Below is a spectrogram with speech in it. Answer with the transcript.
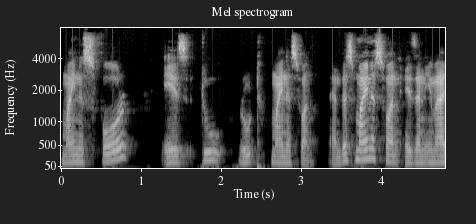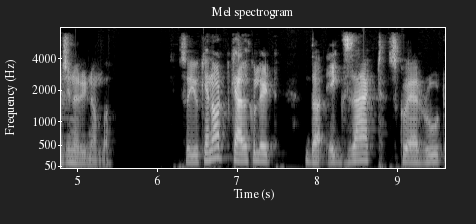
minus 4 is 2 root minus 1 and this minus 1 is an imaginary number. So you cannot calculate the exact square root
